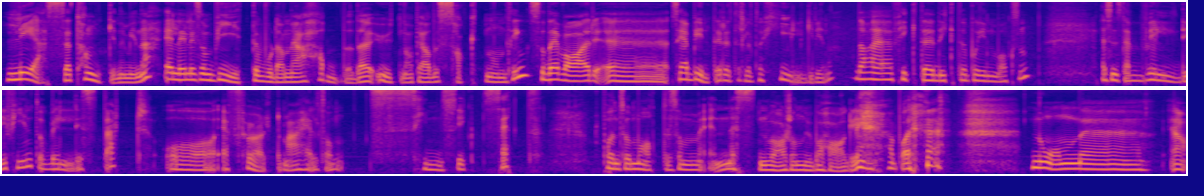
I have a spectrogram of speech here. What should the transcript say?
lese tankene mine, eller liksom vite hvordan jeg hadde det uten at jeg hadde sagt noen ting. Så det var eh, Så jeg begynte rett og slett å hylgrine da jeg fikk det diktet på innboksen. Jeg syns det er veldig fint og veldig sterkt, og jeg følte meg helt sånn sinnssykt sett. På en sånn måte som nesten var sånn ubehagelig. Jeg bare Noen eh, Ja.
